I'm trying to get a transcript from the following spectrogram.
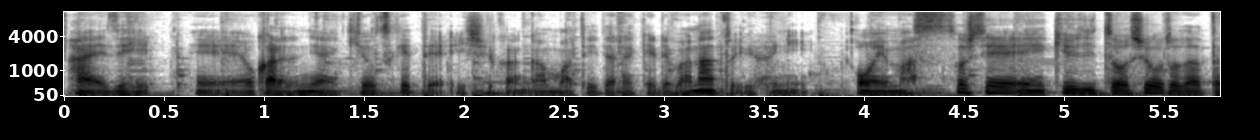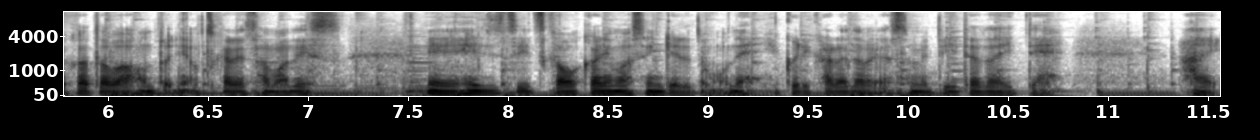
はい、ぜひ、えー、お体には気をつけて1週間頑張っていただければなというふうに思います。そして、えー、休日お仕事だった方は本当にお疲れ様です。え平日いつか分かりませんけれどもね、ゆっくり体を休めていただいて、はい、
